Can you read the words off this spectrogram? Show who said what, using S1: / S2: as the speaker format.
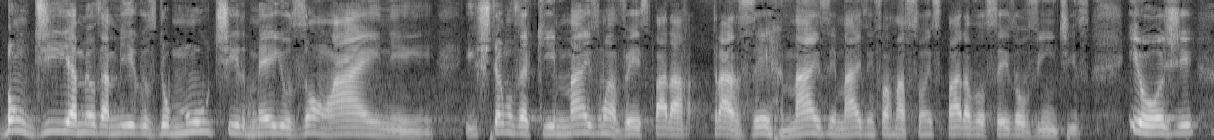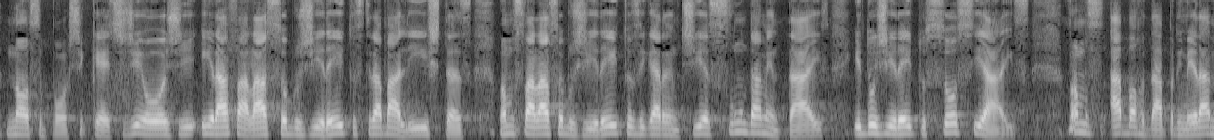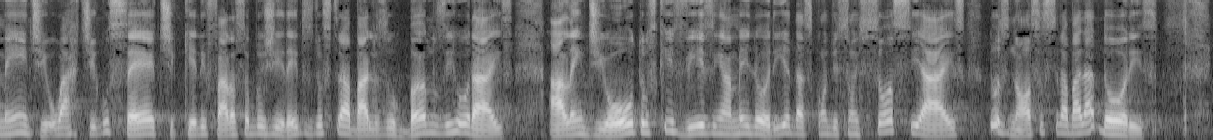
S1: Bom dia, meus amigos do Multimeios Online. Estamos aqui mais uma vez para trazer mais e mais informações para vocês ouvintes. E hoje, nosso podcast de hoje irá falar sobre os direitos trabalhistas. Vamos falar sobre os direitos e garantias fundamentais e dos direitos sociais. Vamos abordar primeiramente o artigo 7, que ele fala sobre os direitos dos trabalhos urbanos e rurais, além de outros que visem a melhoria das condições sociais dos nossos trabalhadores.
